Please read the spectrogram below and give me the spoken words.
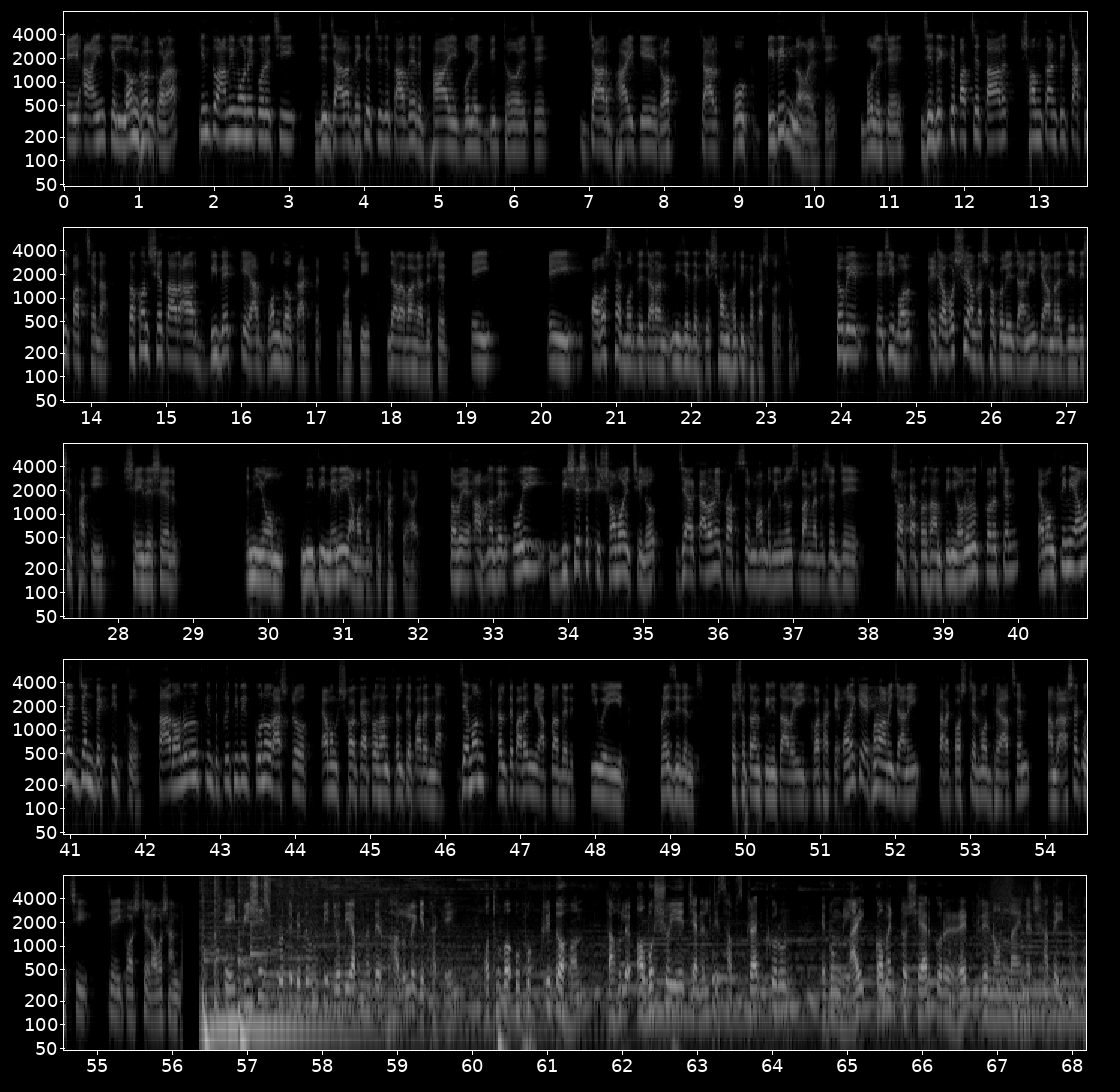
এই আইনকে লঙ্ঘন করা, কিন্তু আমি মনে করেছি যে যারা দেখেছে যে তাদের ভাই বুলেট বিদ্ধ হয়েছে, যার ভাইকে রক যার বুক বিদীর্ণ হয়েছে বুলেটে, যে দেখতে পাচ্ছে তার সন্তানটি চাকরি পাচ্ছে না। তখন সে তার আর বিবেককে আর বন্ধক রাখতে করছি। যারা বাংলাদেশের এই এই অবস্থার মধ্যে যারা নিজেদেরকে সংহতি প্রকাশ করেছেন। তবে এটি বল, এটা অবশ্যই আমরা সকলেই জানি যে আমরা যে দেশে থাকি, সেই দেশের নিয়ম, নীতি মেনেই আমাদেরকে থাকতে হয়। তবে আপনাদের ওই বিশেষ একটি সময় ছিল, যার কারণে প্রফেসর মোহাম্মদ ইউনুস বাংলাদেশের যে সরকার প্রধান তিনি অনুরোধ করেছেন এবং তিনি এমন একজন ব্যক্তিত্ব, তার অনুরোধ কিন্তু পৃথিবীর কোনো রাষ্ট্র এবং সরকার প্রধান ফেলতে পারেন না। যেমন ফেলতে পারেননি আপনাদের ইউএইর প্রেসিডেন্ট। তো সুতরাং তিনি তার এই কথাকে, অনেকে এখনও আমি জানি তারা কষ্টের মধ্যে আছেন, আমরা আশা করছি যে এই কষ্টের অবসান এই বিশেষ প্রতিবেদনটি যদি আপনাদের ভালো লেগে থাকে অথবা উপকৃত হন, তাহলে অবশ্যই এই চ্যানেলটি সাবস্ক্রাইব করুন এবং লাইক, কমেন্ট ও শেয়ার করে রেড গ্রিন অনলাইনের সাথেই থাকুন।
